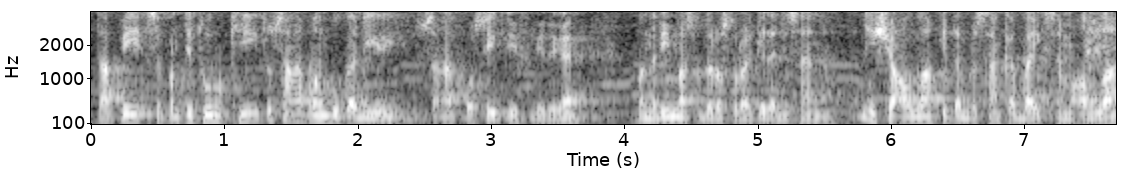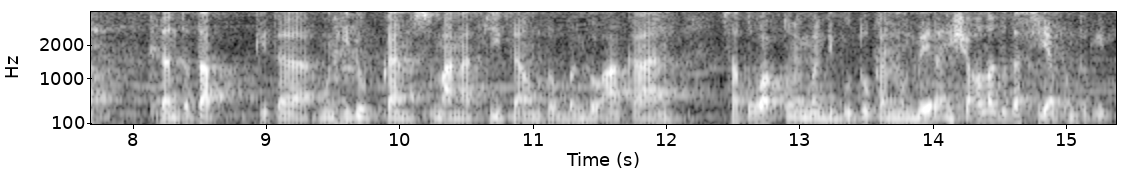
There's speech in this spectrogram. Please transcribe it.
Tapi seperti Turki itu sangat membuka diri, itu sangat positif gitu kan. Menerima saudara-saudara kita di sana. Dan insya Allah kita bersangka baik sama Allah dan tetap kita menghidupkan semangat kita untuk berdoakan satu waktu memang dibutuhkan membela insya Allah kita siap untuk itu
